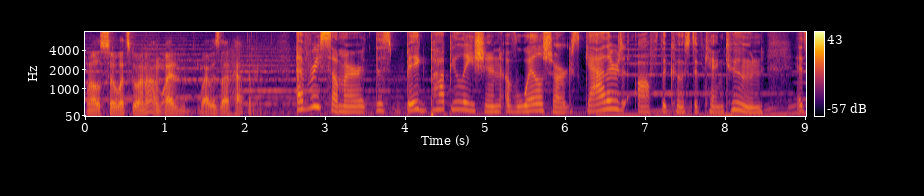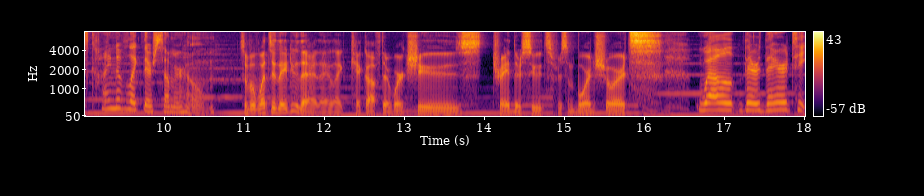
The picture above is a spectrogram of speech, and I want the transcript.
Well, so what's going on? Why, did, why was that happening? Every summer, this big population of whale sharks gathers off the coast of Cancun. It's kind of like their summer home. So, but what do they do there? They like kick off their work shoes, trade their suits for some board shorts. Well, they're there to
